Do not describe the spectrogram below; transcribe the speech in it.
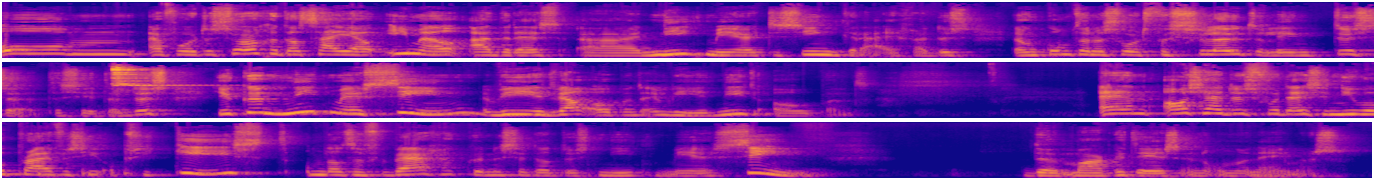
om ervoor te zorgen dat zij jouw e-mailadres uh, niet meer te zien krijgen. Dus dan komt er een soort versleuteling tussen te zitten. Dus je kunt niet meer zien wie het wel opent en wie het niet opent. En als jij dus voor deze nieuwe privacy optie kiest, om dat te verbergen, kunnen ze dat dus niet meer zien. De marketeers en de ondernemers.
